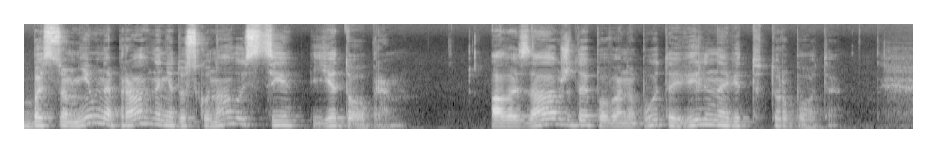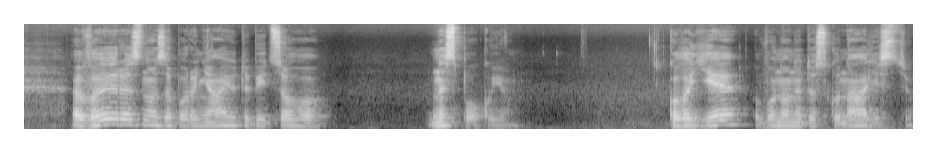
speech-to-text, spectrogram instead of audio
Безсумнівне прагнення досконалості є добрим, але завжди повинно бути вільне від турботи. Виразно забороняю тобі цього неспокою. Коли є воно недосконалістю,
